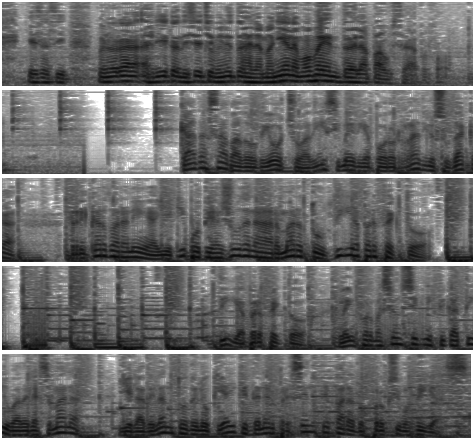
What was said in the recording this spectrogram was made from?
Es así. Bueno, ahora al 10 con 18 minutos de la mañana, momento de la pausa, por favor. Cada sábado de 8 a 10 y media por Radio Sudaca Ricardo Aranea y equipo te ayudan a armar tu día perfecto. Día perfecto, la información significativa de la semana y el adelanto de lo que hay que tener presente para los próximos días.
